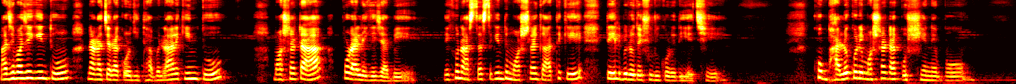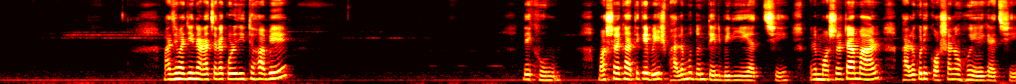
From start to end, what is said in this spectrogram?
মাঝে মাঝে কিন্তু নাড়াচাড়া করে দিতে হবে। নাহলে কিন্তু মশলাটা পোড়া লেগে যাবে। দেখুন, আস্তে আস্তে কিন্তু মশলার গা থেকে তেল বেরোতে শুরু করে দিয়েছে। খুব ভালো করে মশলাটা কষিয়ে নেব। মাঝে মাঝে নাড়াচাড়া করে দিতে হবে। দেখুন, মশলার ঘা থেকে বেশ ভালো মতন তেল বেরিয়ে যাচ্ছে। মানে মশলাটা আমার ভালো করে কষানো হয়ে গেছে।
